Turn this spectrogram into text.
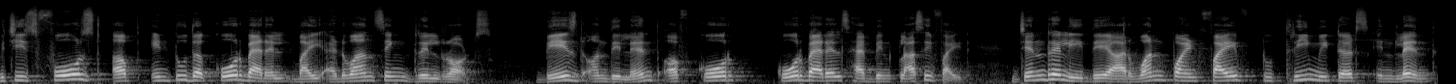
which is forced up into the core barrel by advancing drill rods. Based on the length of core, core barrels have been classified. Generally, they are 1.5 to 3 meters in length,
